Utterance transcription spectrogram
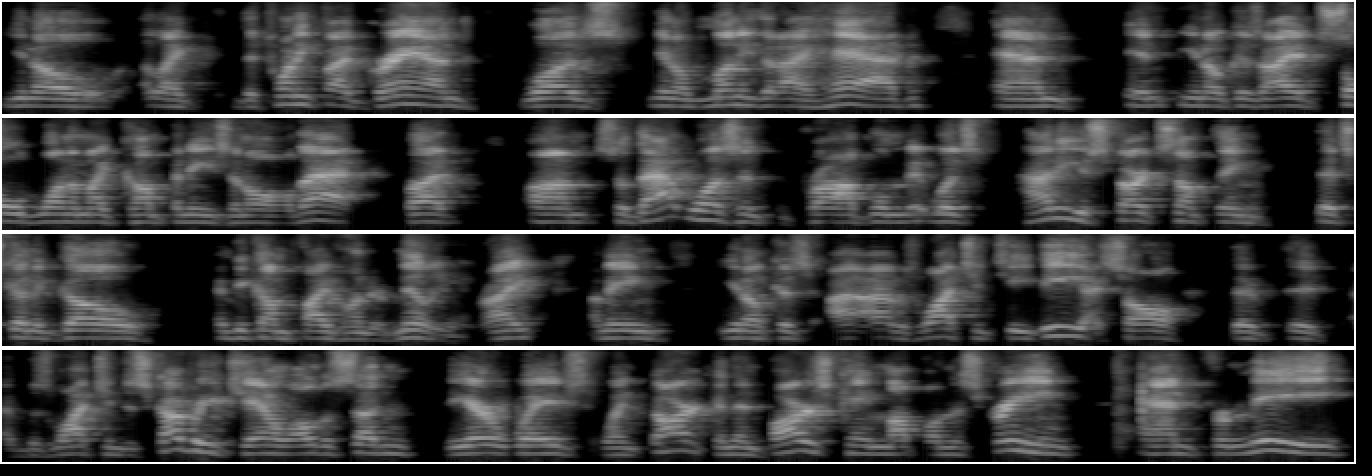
you know like the twenty five grand was you know money that I had and in you know because I had sold one of my companies and all that. But um, so that wasn't the problem. It was how do you start something that's going to go and become 500 million, right? I mean, you know, because I, I, was watching TV, I saw the, the, I was watching Discovery Channel. All of a sudden, the airwaves went dark, and then bars came up on the screen. And for me,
